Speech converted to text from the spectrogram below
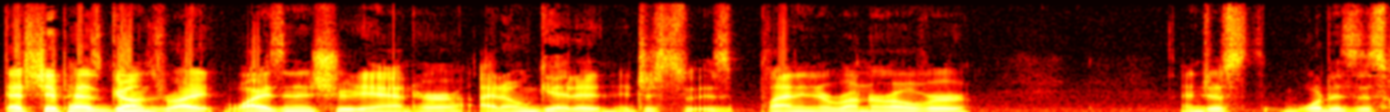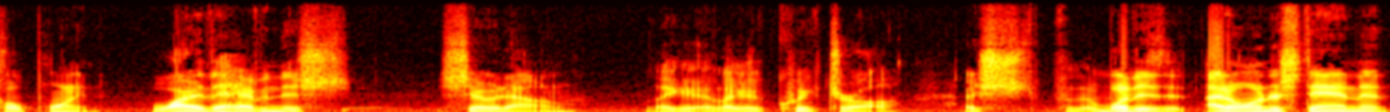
that ship has guns, right? Why isn't it shooting at her? I don't get it. It just is planning to run her over. And just what is this whole point? Why are they having this sh- showdown? Like a, like a quick draw. A sh- what is it? I don't understand it.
